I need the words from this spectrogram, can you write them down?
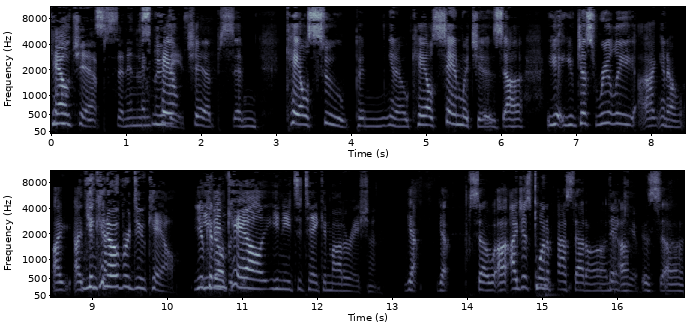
Kale chips and in the and smoothies. kale chips and kale soup and you know kale sandwiches, uh, you you just really, uh, you know, I I you can that- overdo kale. You can Even overdo- kale, you need to take in moderation. yeah yeah so uh, i just want to pass that on Thank uh, you. is, uh,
